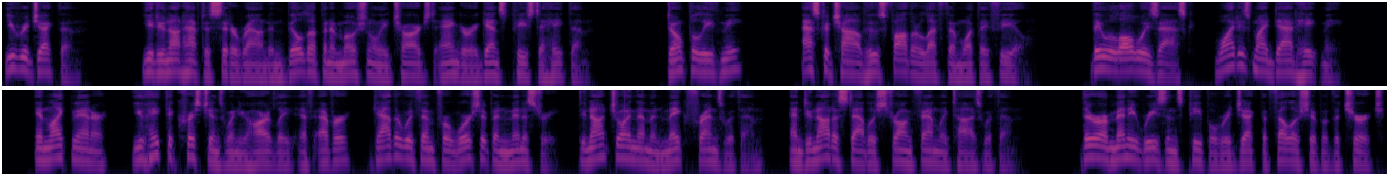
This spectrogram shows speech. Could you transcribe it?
You reject them. You do not have to sit around and build up an emotionally charged anger against peace to hate them. Don't believe me? Ask a child whose father left them what they feel. They will always ask, Why does my dad hate me? In like manner, you hate the Christians when you hardly, if ever, gather with them for worship and ministry, do not join them and make friends with them, and do not establish strong family ties with them. There are many reasons people reject the fellowship of the church,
